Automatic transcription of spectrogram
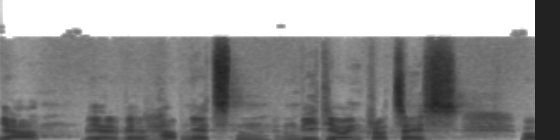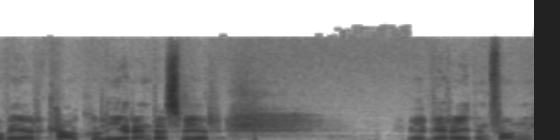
ja, wir, wir haben jetzt ein, ein Video im Prozess, wo wir kalkulieren, dass wir, wir, wir reden von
